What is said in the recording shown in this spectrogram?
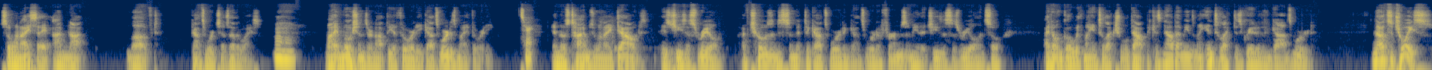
So when I say I'm not loved, God's word says otherwise. mm-hmm. My emotions are not the authority. God's word is my authority. That's right. And those times when I doubt, is Jesus real? I've chosen to submit to God's word, and God's word affirms in me that Jesus is real. And so I don't go with my intellectual doubt because now that means my intellect is greater than God's word. Now it's a choice.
